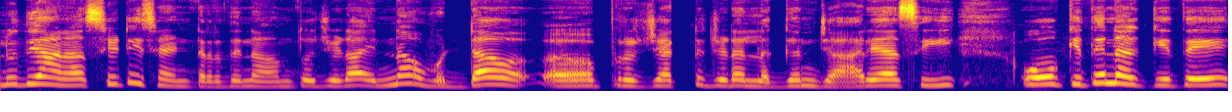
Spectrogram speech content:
ਲੁਧਿਆਣਾ ਸਿਟੀ ਸੈਂਟਰ ਦੇ ਨਾਮ ਤੋਂ ਜਿਹੜਾ ਇੰਨਾ ਵੱਡਾ ਪ੍ਰੋਜੈਕਟ ਜਿਹੜਾ ਲੱਗਣ ਜਾ ਰਿਹਾ ਸੀ, ਉਹ ਕਿਤੇ ਨਾ ਕਿਤੇ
